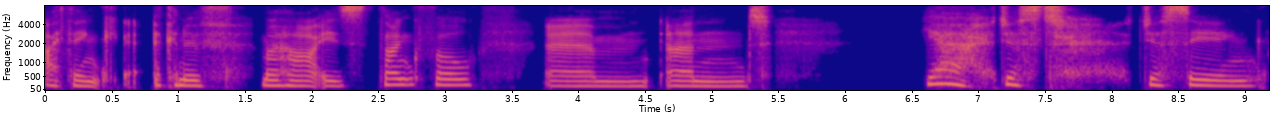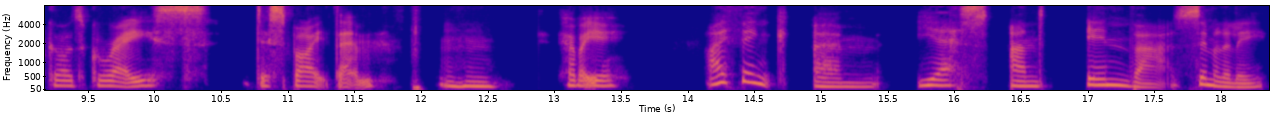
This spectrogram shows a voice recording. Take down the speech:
I think a kind of my heart is thankful. Um, and yeah, just just seeing God's grace despite them. Mm-hmm. How about you? I think um, yes, and in that, similarly,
